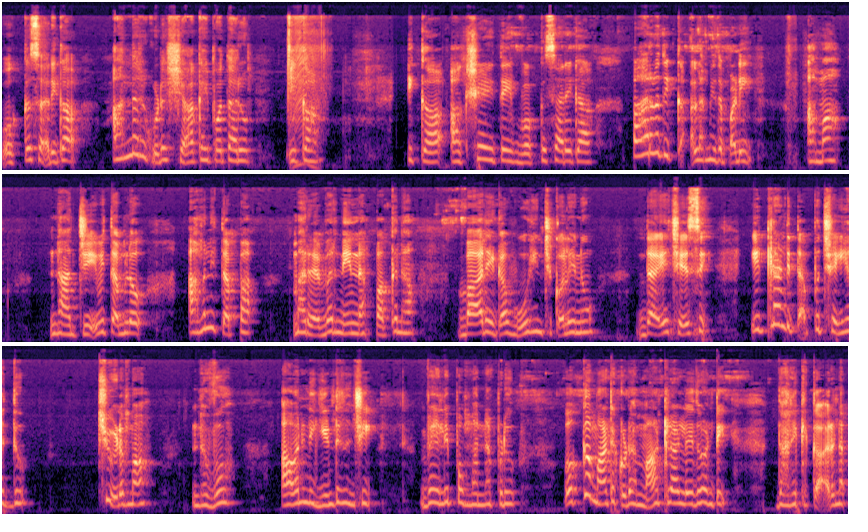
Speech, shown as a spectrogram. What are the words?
ఒక్కసారిగా అందరూ కూడా షాక్ అయిపోతారు. ఇక ఇక అక్షయ్ అయితే ఒక్కసారిగా పార్వతి కాళ్ళ మీద పడి అమ్మా నా జీవితంలో అవని తప్ప మరెవరిని నా పక్కన భారీగా ఊహించుకోలేను. దయచేసి ఇట్లాంటి తప్పు చేయొద్దు చూడమ్మా నువ్వు అవనిని ఇంటి నుంచి వెళ్ళిపోమన్నప్పుడు ఒక్క మాట కూడా మాట్లాడలేదు అంటే దానికి కారణం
